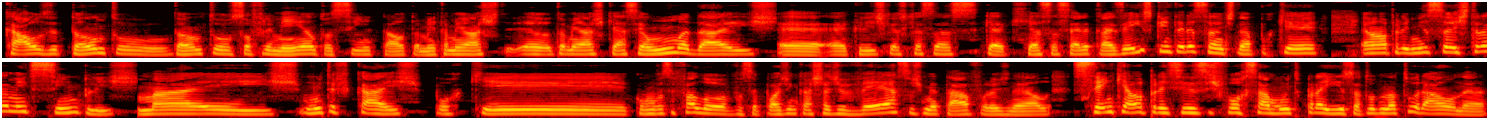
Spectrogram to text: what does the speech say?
cause tanto tanto sofrimento assim e tal também também acho eu também acho que essa é uma das é, é, críticas que essa que, que essa série traz. E é isso que é interessante né? Porque é uma premissa extremamente simples mas muito eficaz porque como você falou você pode encaixar diversas metáforas nela sem que ela precise se esforçar muito pra isso é tudo natural né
